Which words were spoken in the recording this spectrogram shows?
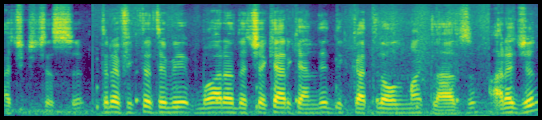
açıkçası. Trafikte tabii bu arada çekerken de dikkatli olmak lazım. Aracın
